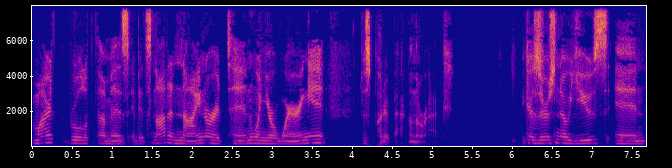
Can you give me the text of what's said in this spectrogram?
my rule of thumb is if it's not a nine or a 10 when you're wearing it, just put it back on the rack because there's no use in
